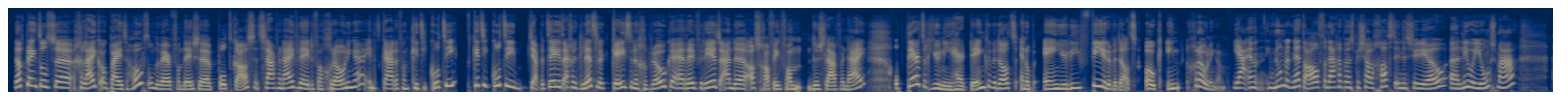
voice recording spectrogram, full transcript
Dat brengt ons uh, gelijk ook bij het hoofdonderwerp van deze podcast: het slavernijverleden van Groningen in het kader van Kitty Kotti. Kitty Kotti ja, betekent eigenlijk letterlijk ketenen gebroken en refereert aan de afschaffing van de slavernij. Op 30 juni herdenken we dat en op 1 juli vieren we dat, ook in Groningen. Ja, en ik noemde het net al, vandaag hebben we een speciale gast in de studio, uh, Liewe Jongsma.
